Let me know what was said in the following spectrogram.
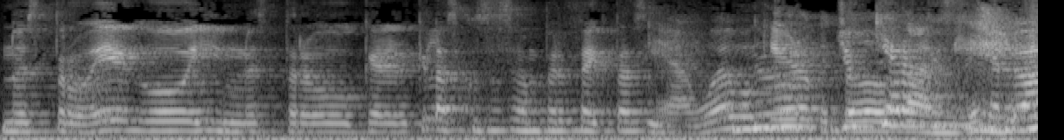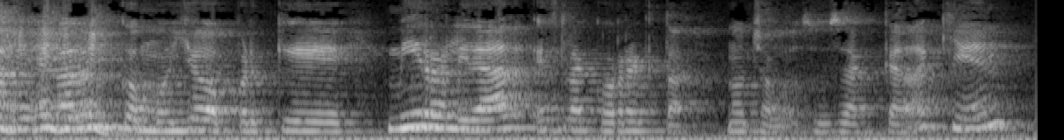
nuestro ego y nuestro querer que las cosas sean perfectas y a huevo quiero que yo todo quiero cambie. que, sí, que lo, hagan- lo como yo porque mi realidad es la correcta, no chavos, o sea, cada quien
